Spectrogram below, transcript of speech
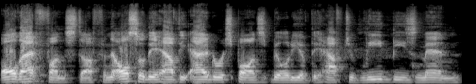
all that fun stuff. And also they have the added responsibility of they have to lead these men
